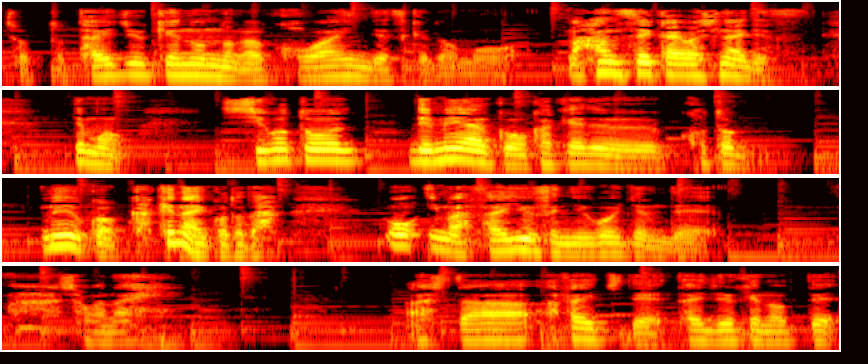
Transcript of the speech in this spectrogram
ちょっと体重計乗るのが怖いんですけども、まあ反省会はしないです。でも、仕事で迷惑をかけること、迷惑はかけないことだ。を今最優先に動いてるんで、まあ、しょうがない。明日、朝一で体重計乗って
